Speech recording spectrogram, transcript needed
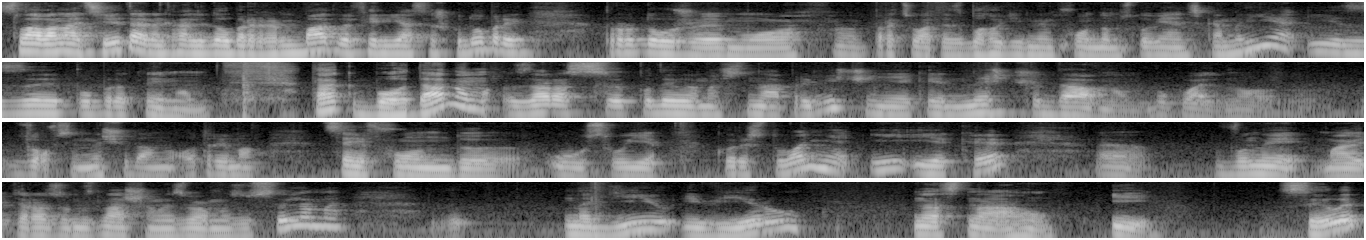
Слава нації! Вітаю на каналі Добрий Рембат. В ефірі я Сашко Добрий. Продовжуємо е, працювати з благодійним фондом Слов'янська мрія і з побратимом. Так, Богданом. Зараз подивимось на приміщення, яке нещодавно, буквально зовсім нещодавно отримав цей фонд у своє користування, і яке е, вони мають разом з нашими з вами зусиллями надію і віру, наснагу і сили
